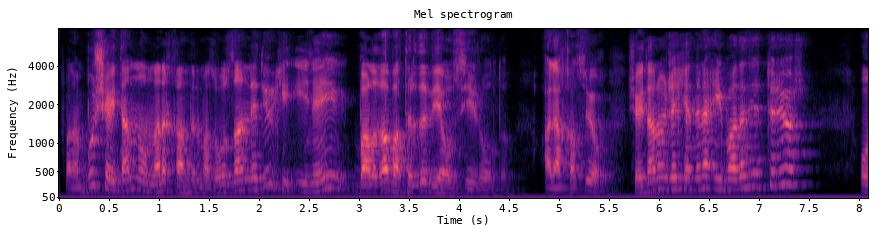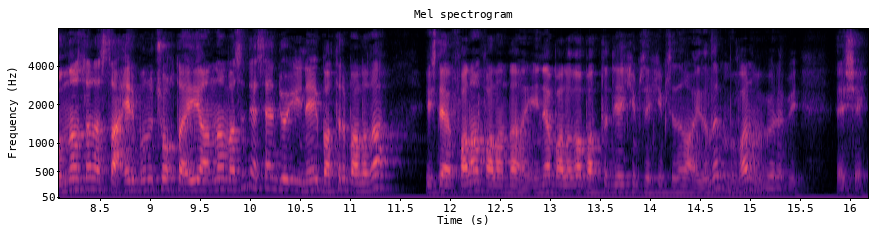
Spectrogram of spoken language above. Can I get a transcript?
falan. Bu şeytanın onları kandırmaz. O zannediyor ki iğneyi balığa batırdı diye o sihir oldu. Alakası yok. Şeytan önce kendine ibadet ettiriyor. Ondan sonra sahir bunu çok da iyi anlamasın diye sen diyor iğneyi batır balığa işte falan falan da iğne balığa battı diye kimse kimseden ayrılır mı? Var mı böyle bir e, şey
